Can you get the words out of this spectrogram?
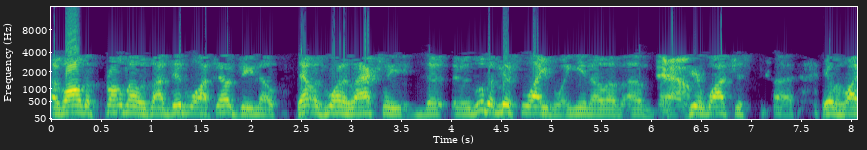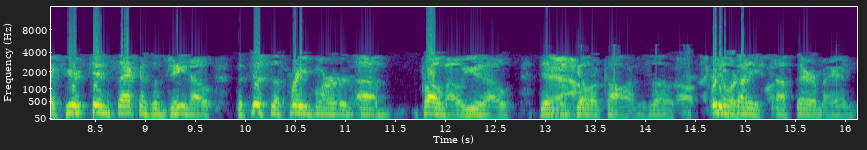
of all the promos I did watch of Gino, that was one of actually the, it was a little bit mislabeling, you know, of, of Yeah. here watch this, uh, it was like here's 10 seconds of Gino, but this is a Freebird, uh, promo, you know, did Yeah. the Killer Khan. So Oh, pretty Killer funny stuff there, man.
